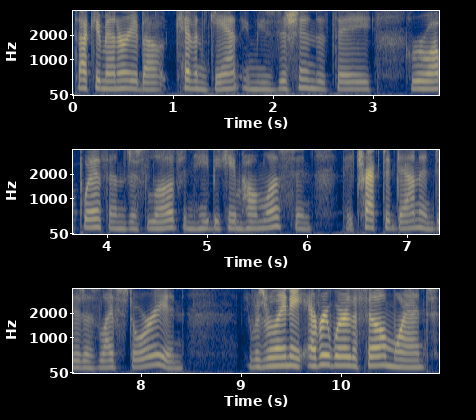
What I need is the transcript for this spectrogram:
documentary about Kevin Gant, a musician that they grew up with and just loved, and he became homeless, and they tracked him down and did his life story, and it was really neat. Everywhere the film went,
